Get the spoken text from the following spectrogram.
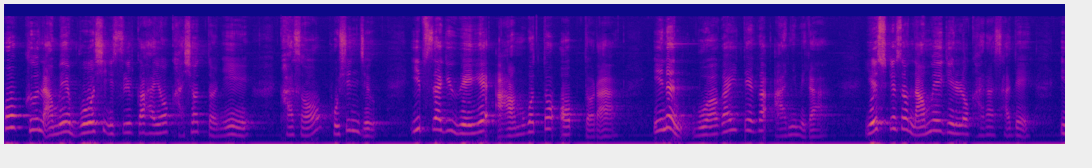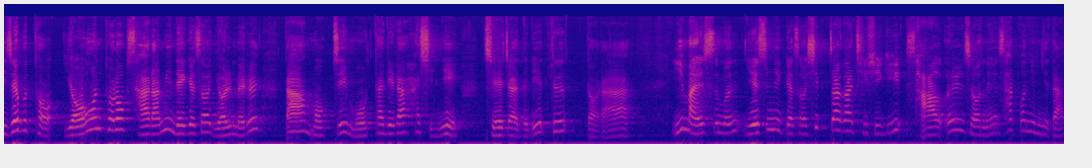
혹 그 나무에 무엇이 있을까 하여 가셨더니 가서 보신즉 잎사귀 외에 아무것도 없더라. 이는 무화과일 때가 아님이라. 예수께서 나무의 길로 가라사대 이제부터 영원토록 사람이 내게서 열매를 따 먹지 못하리라 하시니 제자들이 듣더라. 이 말씀은 예수님께서 십자가 지시기 사흘 전의 사건입니다.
